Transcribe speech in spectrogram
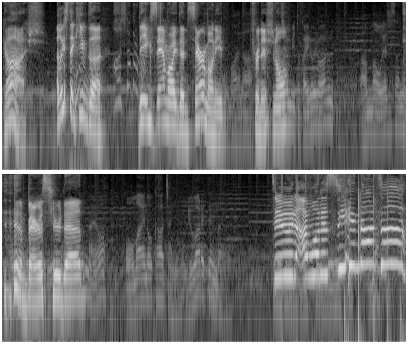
gosh. At least they keep the the exam or like the ceremony traditional. Embarrass your dad. Dude, I want to see Hinata!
